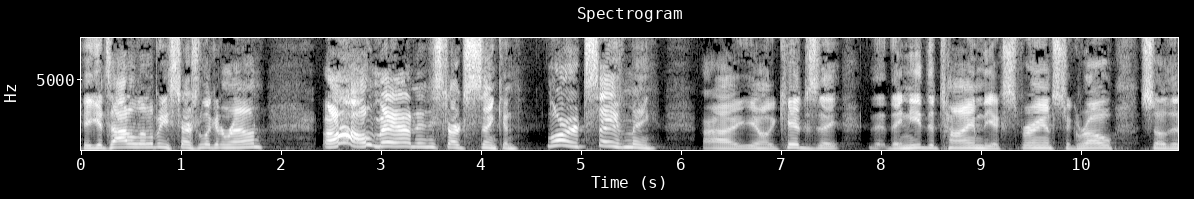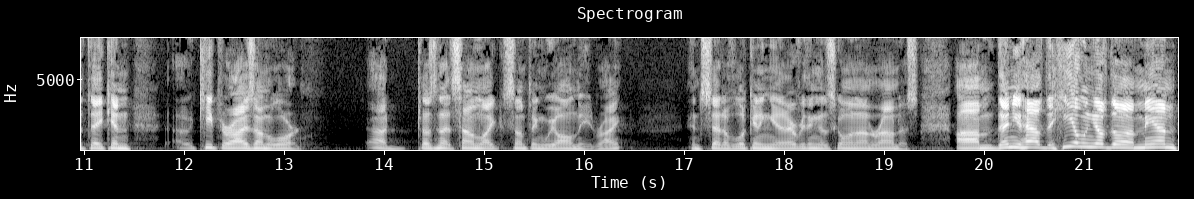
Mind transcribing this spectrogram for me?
He gets out a little bit, he starts looking around. Oh, man. And he starts sinking. Lord, save me uh, you know, the kids they they need the time, the experience to grow, so that they can uh, keep their eyes on the Lord. Uh, doesn't that sound like something we all need, right? Instead of looking at everything that's going on around us. Um, then you have the healing of the man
